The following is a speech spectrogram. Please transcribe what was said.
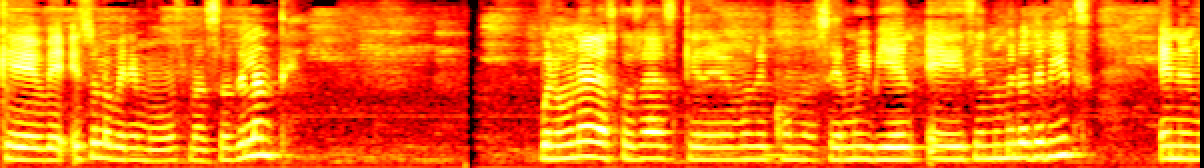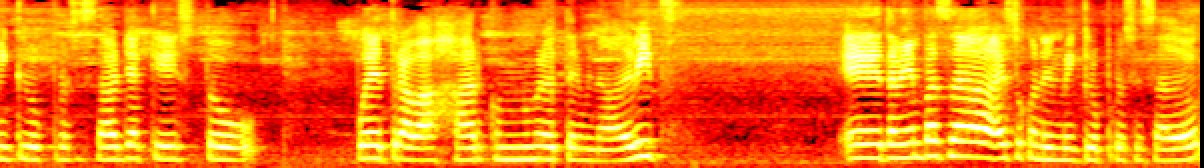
que eso lo veremos más adelante. Bueno, una de las cosas que debemos de conocer muy bien es el número de bits en el microprocesador, ya que esto puede trabajar con un número determinado de bits. Eh, también pasa esto con el microprocesador.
